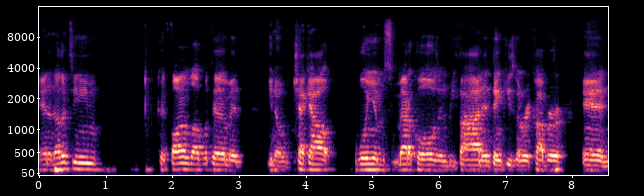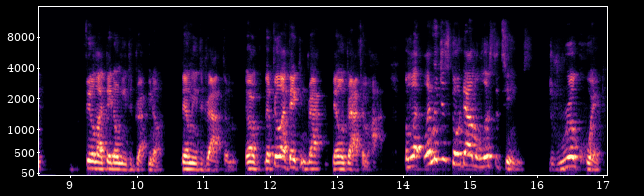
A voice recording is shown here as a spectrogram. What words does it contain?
and another team could fall in love with him and you know check out Williams' medicals and be fine and think he's going to recover and feel like they don't need to draft. You know, they don't need to draft him. They feel like they can draft. They'll draft him high. But let, let me just go down the list of teams just real quick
